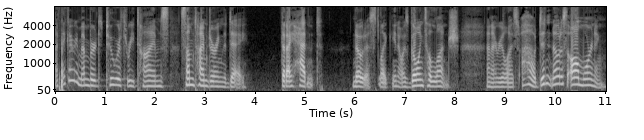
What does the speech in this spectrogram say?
I think I remembered two or three times, sometime during the day, that I hadn't noticed. Like, you know, I was going to lunch and I realized, oh, didn't notice all morning.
